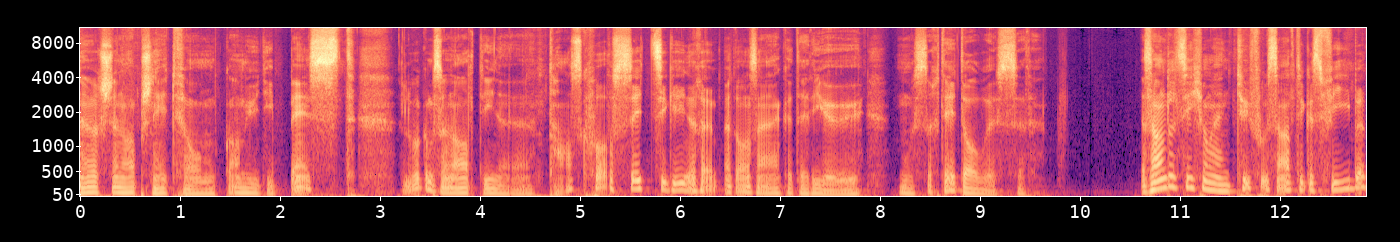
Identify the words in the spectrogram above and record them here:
Nächsten Abschnitt vom Camus die Pest schauen wir so eine Art in eine Taskforce-Sitzung rein, könnte man da sagen. Der Jö muss sich dort auch äußern. Es handelt sich um ein typhusartiges Fieber,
